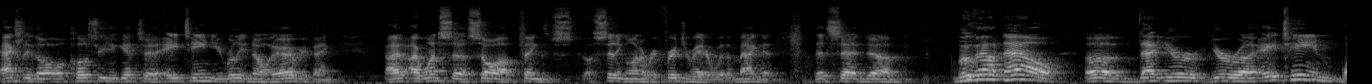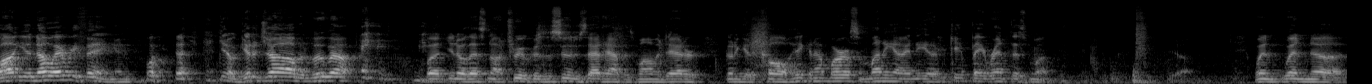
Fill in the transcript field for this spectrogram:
Actually, the closer you get to 18, you really know everything. I, I once uh, saw a thing sitting on a refrigerator with a magnet that said, uh, "Move out now." Uh, that you're you're uh, 18 while you know everything, and you know, get a job and move out. But you know that's not true because as soon as that happens, mom and dad are going to get a call. Hey, can I borrow some money? I need. I can't pay rent this month. Yeah. When when uh,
